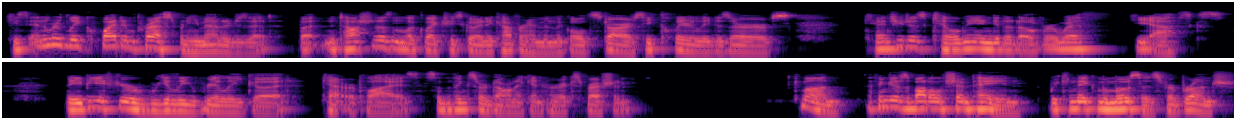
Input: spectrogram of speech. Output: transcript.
He's inwardly quite impressed when he manages it, but Natasha doesn't look like she's going to cover him in the gold stars he clearly deserves. Can't you just kill me and get it over with? he asks. Maybe if you're really, really good, Kat replies, something sardonic in her expression. Come on, I think there's a bottle of champagne. We can make mimosas for brunch.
